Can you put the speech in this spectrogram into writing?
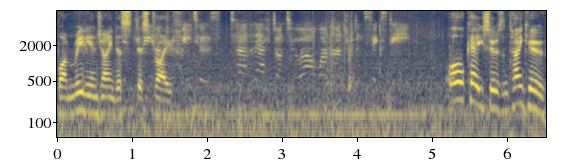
But I'm really enjoying this this drive. meters, turn left onto R116. Okay, Susan, thank you.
